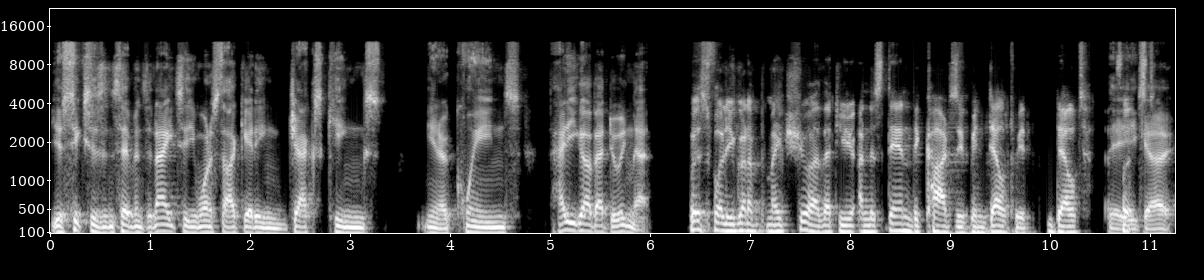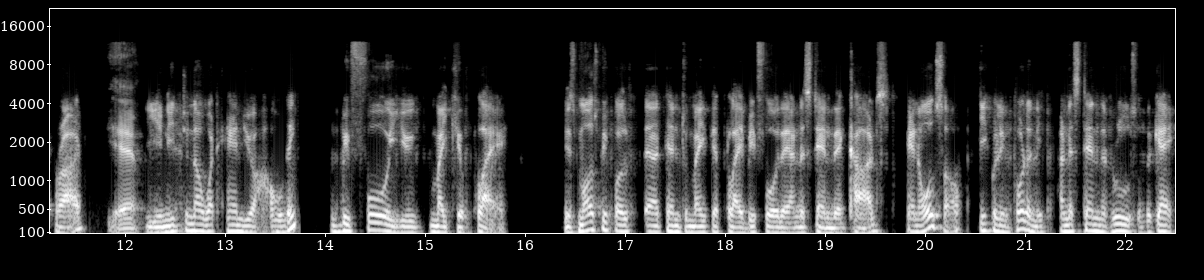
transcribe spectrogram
your sixes and sevens and eights, and you want to start getting jacks, kings, you know, queens. How do you go about doing that? First of all, you've got to make sure that you understand the cards you've been dealt with, dealt. There first, you go. Right. Yeah. You need to know what hand you're holding before you make your play. Because most people uh, tend to make their play before they understand their cards, and also, equally importantly, understand the rules of the game.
